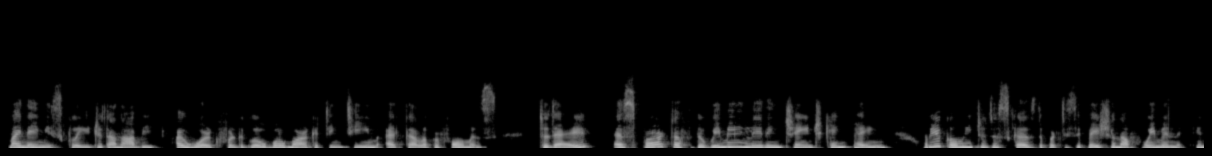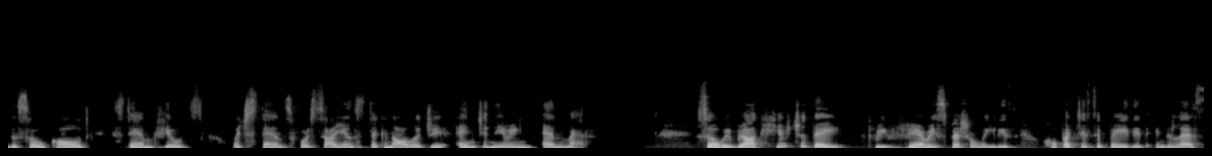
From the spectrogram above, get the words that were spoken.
My name is Clay Tanabe. I work for the global marketing team at Teleperformance. Today, as part of the Women Leading Change campaign, we are going to discuss the participation of women in the so called STEM fields, which stands for science, technology, engineering, and math. So, we brought here today three very special ladies who participated in the last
